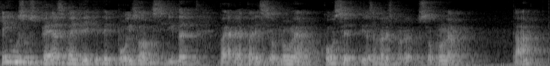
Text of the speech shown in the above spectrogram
Quem usa os pés vai ver que depois, logo em seguida, vai aparecer o problema. Com certeza vai aparecer o problema. Tá?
